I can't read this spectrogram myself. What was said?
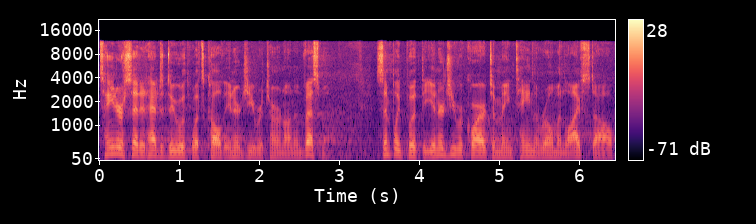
Tainter said it had to do with what's called energy return on investment. Simply put, the energy required to maintain the Roman lifestyle,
